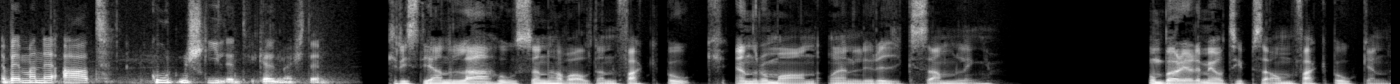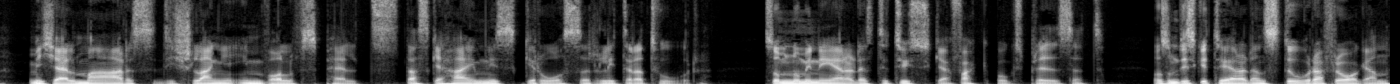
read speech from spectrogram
wenn man eine Art guten Stil entwickeln möchte. Christian Lahusen har valt en fackbok, en roman och en lyriksamling. Hon började med att tipsa om fackboken, Michael Mars Die Schlange im Wolfspelz, Das Geheimnis großer Literatur, som nominerades till tyska fackbokspriset och som diskuterar den stora frågan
